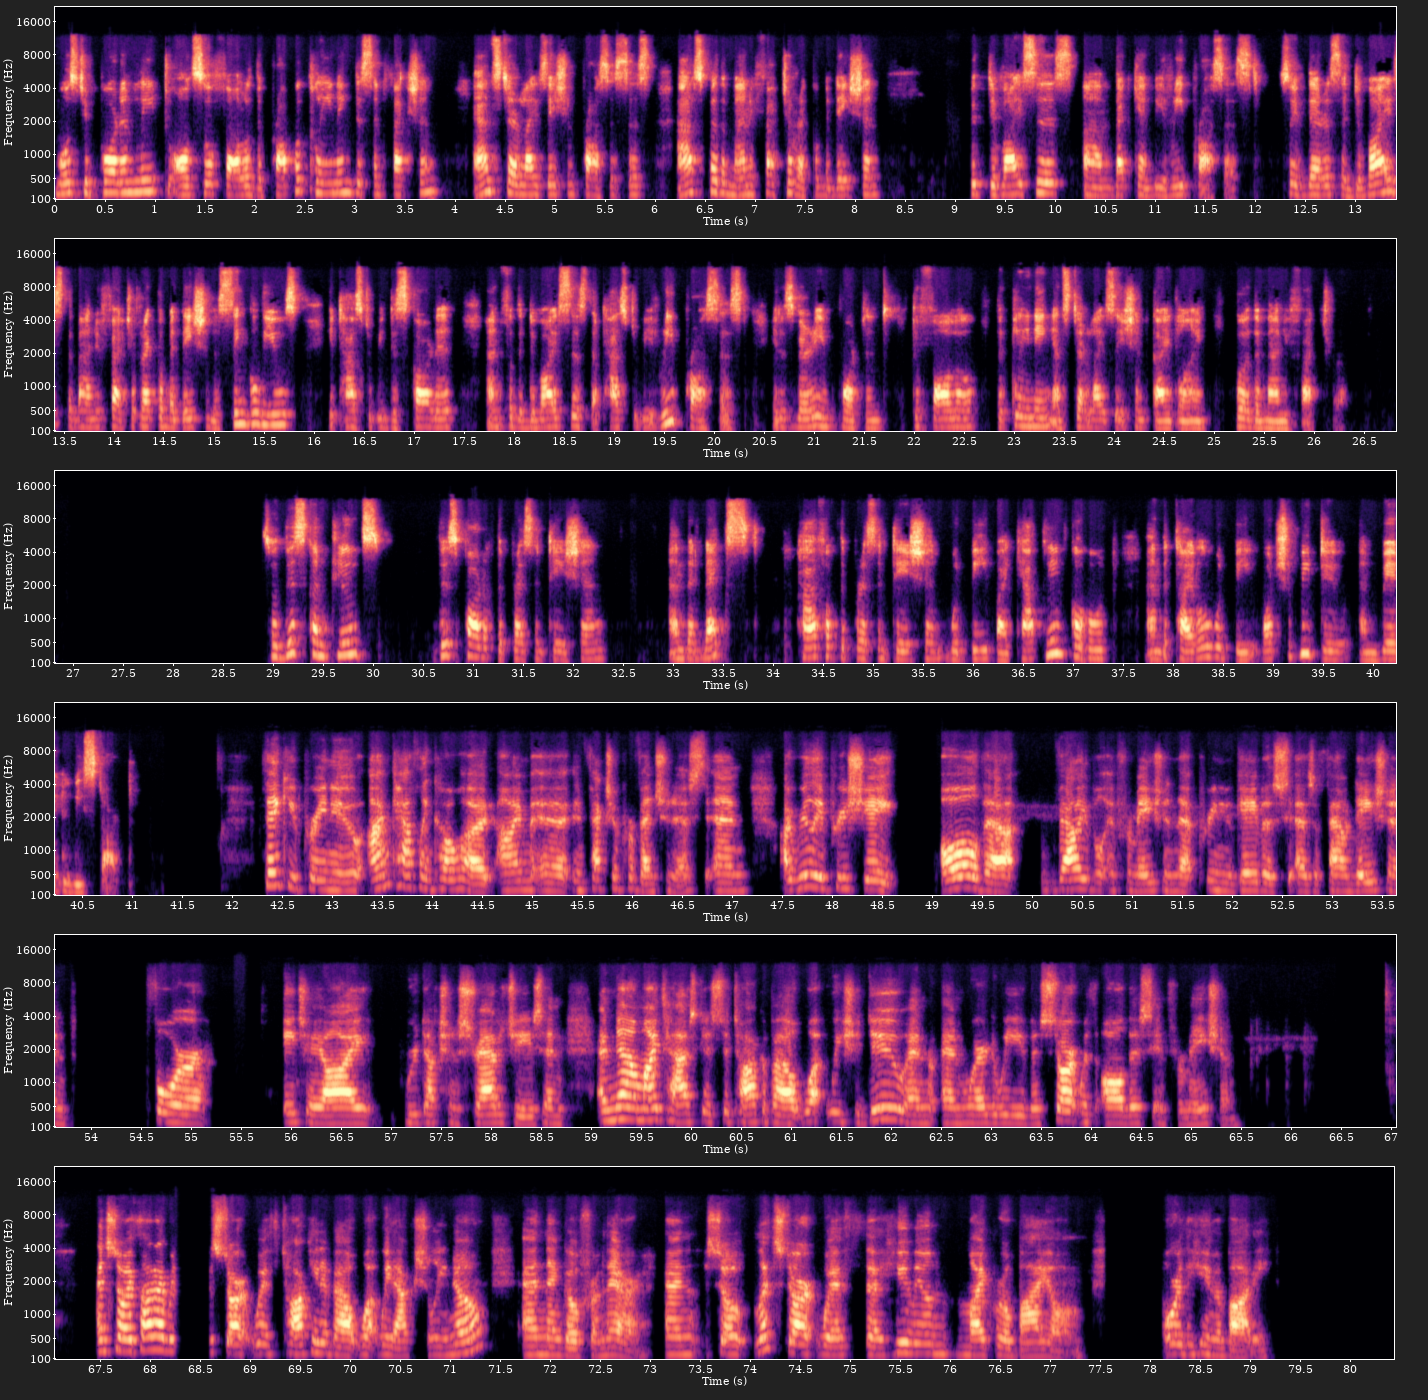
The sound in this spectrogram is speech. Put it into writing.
Most importantly, to also follow the proper cleaning, disinfection, and sterilization processes as per the manufacturer recommendation with devices um, that can be reprocessed. So if there is a device, the manufacturer recommendation is single use, it has to be discarded. And for the devices that has to be reprocessed, it is very important to follow the cleaning and sterilization guideline per the manufacturer. So this concludes this part of the presentation. And the next half of the presentation would be by Kathleen Kohut, and the title would be What Should We Do and Where Do We Start? Thank you, Preenu. I'm Kathleen Kohut. I'm an infection preventionist, and I really appreciate all that valuable information that Preenu gave us as a foundation for HAI reduction strategies and and now my task is to talk about what we should do and and where do we even start with all this information and so i thought i would start with talking about what we actually know and then go from there. And so let's start with the human microbiome or the human body.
